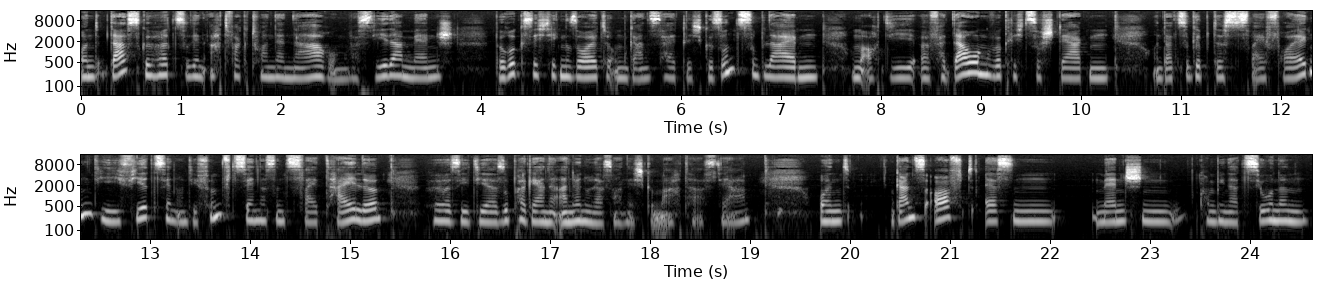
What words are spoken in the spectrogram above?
Und das gehört zu den acht Faktoren der Nahrung, was jeder Mensch berücksichtigen sollte, um ganzheitlich gesund zu bleiben, um auch die äh, Verdauung wirklich zu stärken. Und dazu gibt es zwei Folgen, die 14 und die 15. Das sind zwei Teile. Hör sie dir super gerne an, wenn du das noch nicht gemacht hast, ja. Und ganz oft essen Menschen Kombinationen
